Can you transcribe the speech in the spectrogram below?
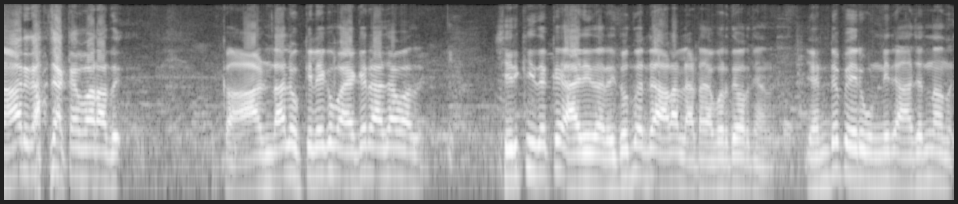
നാല് രാജാക്കന്മാർ അത് കണ്ടാൽ ഒക്കിലേക്ക് ഭയങ്കര രാജാവാത് ശരിക്കും ഇതൊക്കെ ആരീതറിയാം ഇതൊന്നും എന്റെ ആളല്ല കേട്ടോ ഞാൻ വെറുതെ പറഞ്ഞാണ് എന്റെ പേര് ഉണ്ണിരാജൻ എന്നാണ്.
